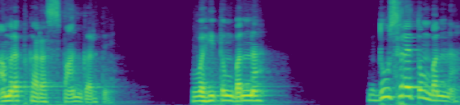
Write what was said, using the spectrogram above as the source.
अमृत का रस पान करते। वही तुम बनना, दूसरे तुम बनना।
